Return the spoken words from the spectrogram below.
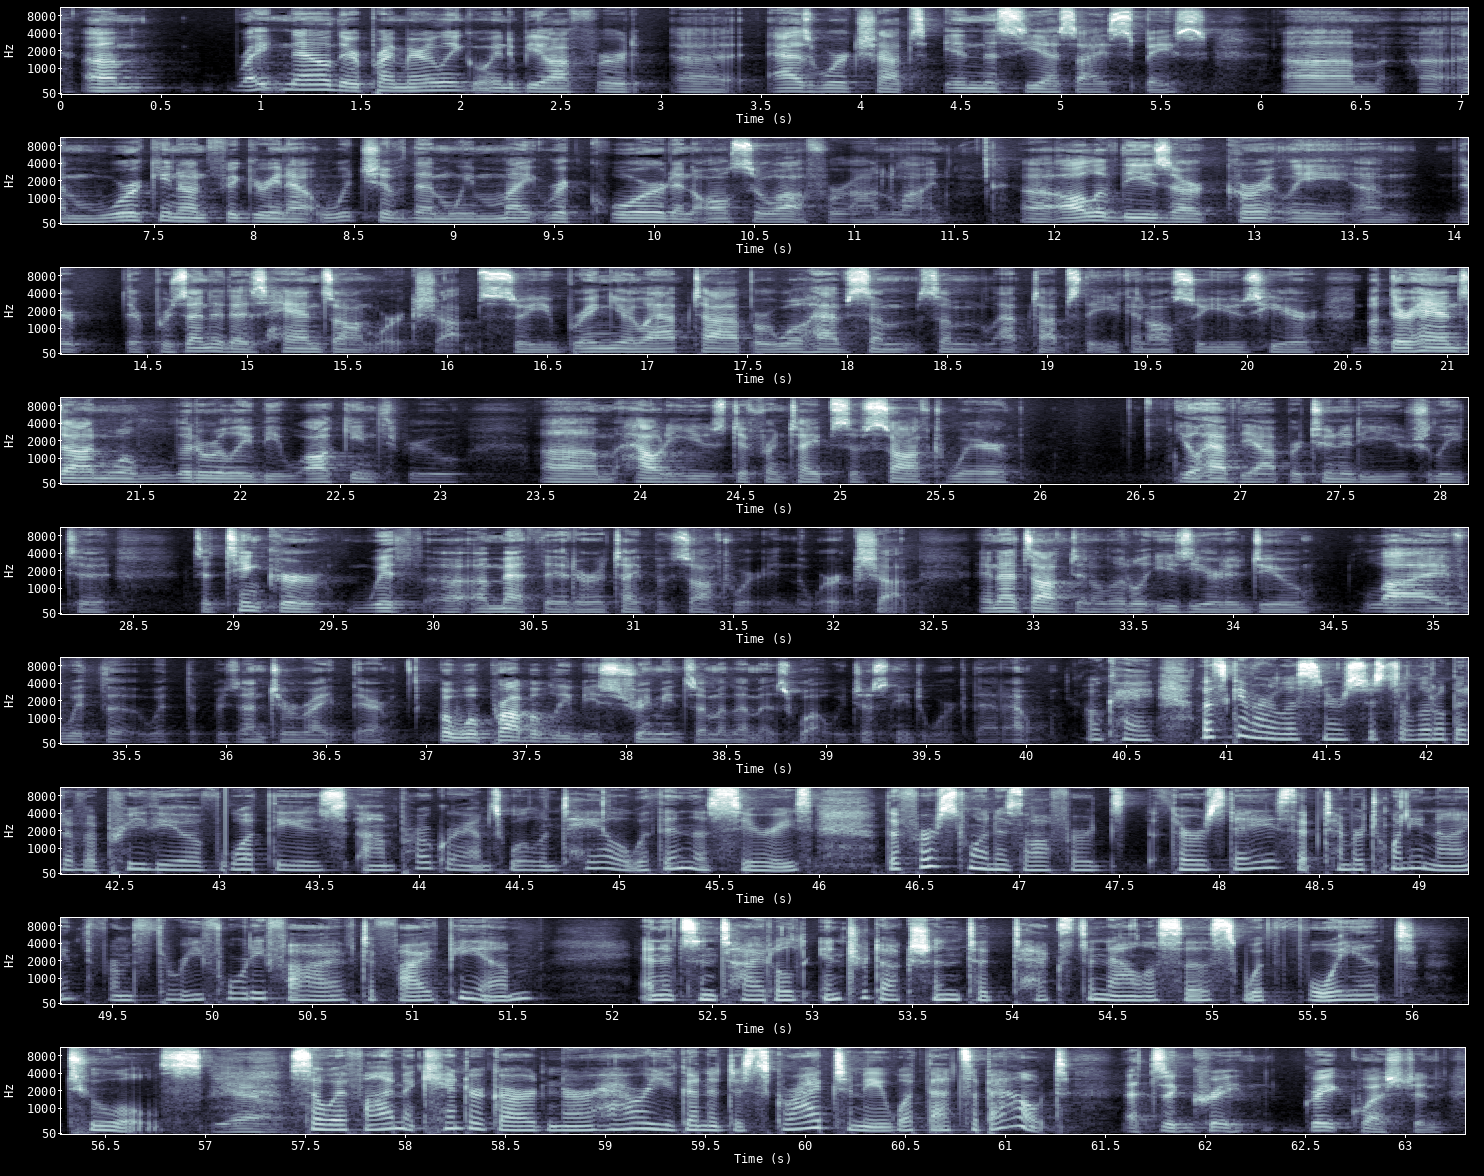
Um, right now, they're primarily going to be offered uh, as workshops in the CSI space. Um, uh, I'm working on figuring out which of them we might record and also offer online. Uh, all of these are currently um, they're they're presented as hands-on workshops. So you bring your laptop, or we'll have some some laptops that you can also use here. But they're hands-on. We'll literally be walking through um, how to use different types of software. You'll have the opportunity usually to to tinker with a, a method or a type of software in the workshop, and that's often a little easier to do live with the with the presenter right there. But we'll probably be streaming some of them as well. We just need to work that out. Okay, let's give our listeners just a little bit of a preview of what these um, programs will entail within this series. The first one is offered Thursday, September 29th from 3:45 to 5 p.m. and it's entitled Introduction to Text Analysis with Voyant Tools. Yeah. So if I'm a kindergartner, how are you going to describe to me what that's about? That's a great great question.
